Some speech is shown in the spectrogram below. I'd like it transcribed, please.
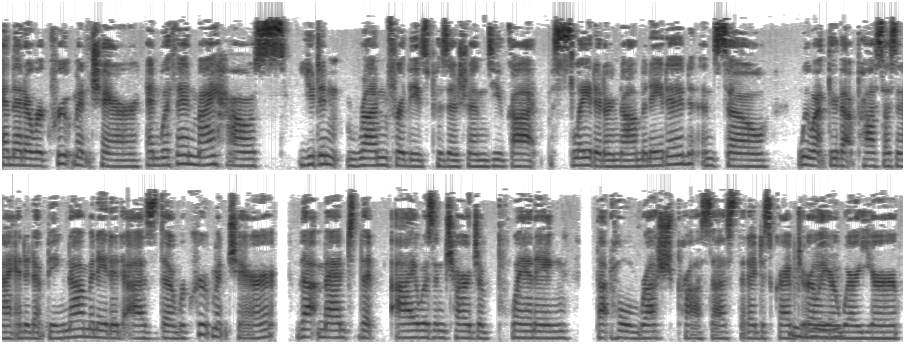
and then a recruitment chair. And within my house, you didn't run for these positions. You got slated or nominated. And so we went through that process and I ended up being nominated as the recruitment chair. That meant that I was in charge of planning that whole rush process that I described mm-hmm. earlier, where you're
